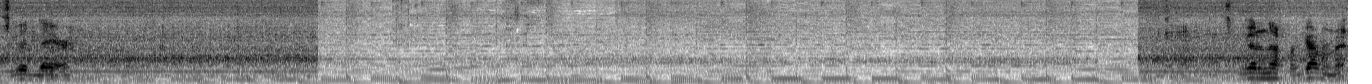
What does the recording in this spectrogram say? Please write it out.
That's good there. good enough for government.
